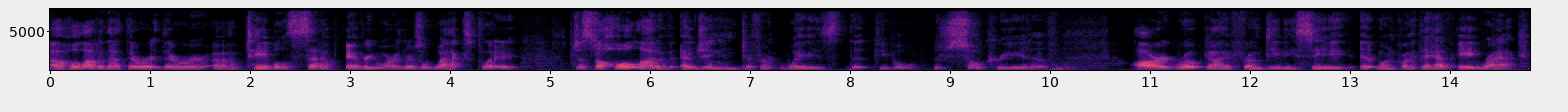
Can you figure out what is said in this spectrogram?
a whole lot of that. There were there were uh, tables set up everywhere. There's a wax play, just a whole lot of edging in different ways that people they're so creative. Our rope guy from DVC at one point they have a rack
